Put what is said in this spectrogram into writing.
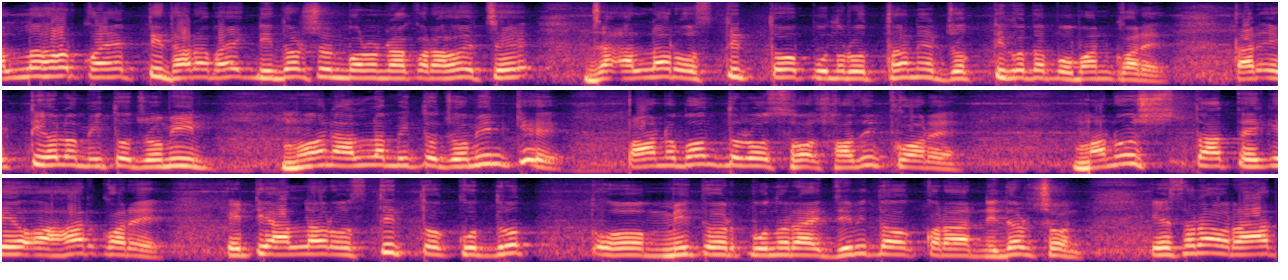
আল্লাহর কয়েকটি ধারাবাহিক নিদর্শন বর্ণনা করা হয়েছে, যা আল্লাহর অস্তিত্ব পুনরুত্থানের যৌক্তিকতা প্রমাণ করে। তার একটি হলো মৃত জমিন। মহান আল্লাহ মৃত জমিনকে প্রাণবন্ত সজীব করে। মানুষ তা থেকে আহার করে। এটি আল্লাহর অস্তিত্ব, কুদরত ও মৃতর পুনরায় জীবিত করার নিদর্শন। এছাড়াও রাত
